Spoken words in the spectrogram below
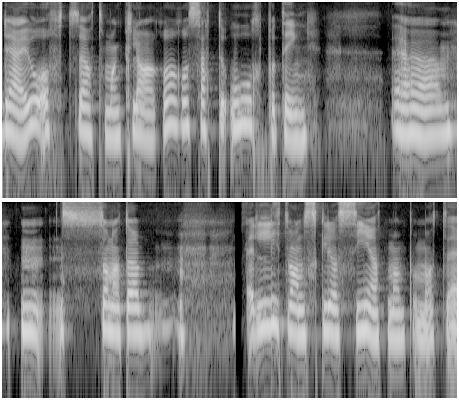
det, er jo ofte at man klarer å sette ord på ting. Em, mm, sånn at det er litt vanskelig å si at man på en måte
